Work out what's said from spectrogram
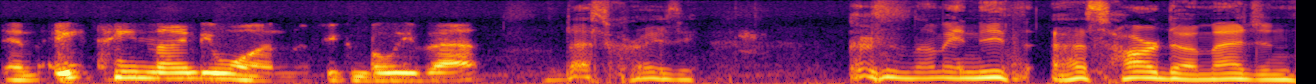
in 1891, if you can believe that. That's crazy. I mean, that's hard to imagine.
